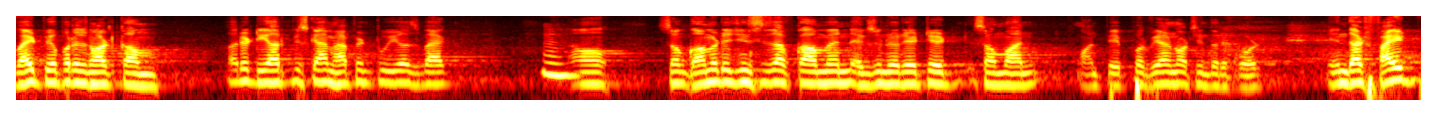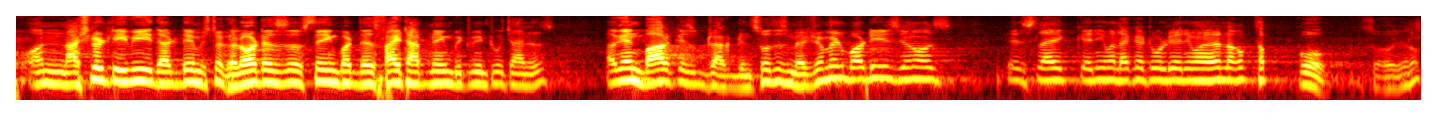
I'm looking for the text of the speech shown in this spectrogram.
white paper has not come. Or a TRP scam happened two years back. Hmm. Now, some government agencies have come and exonerated someone on paper. We have not seen the report. In that fight on national TV, that day Mr. Gehlot is saying, but there's fight happening between two channels. Again, BARC is dragged in. So this measurement body is, you know, is It's like anyone, like I told you, anyone, like, "Thup, go. So, you know.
